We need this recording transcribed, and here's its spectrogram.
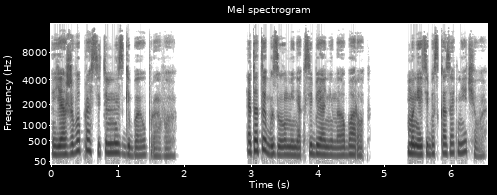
Я же вопросительно изгибаю правую. Это ты вызвал меня к себе, а не наоборот. Мне тебе сказать нечего.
